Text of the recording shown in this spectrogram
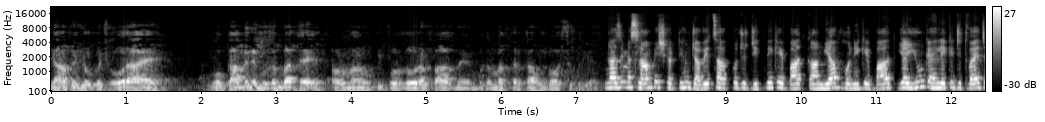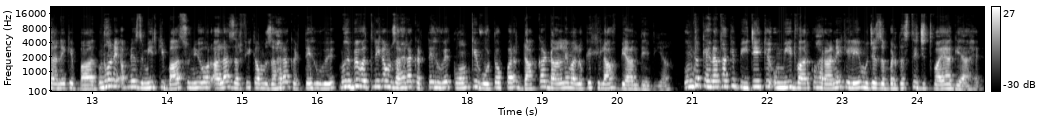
यहाँ पे जो कुछ हो रहा है वो काबिल मजम्मत है और मैं उनकी पुरजोर अल्फाज में मजम्मत करता हूँ। बहुत शुक्रिया। नाजिम इस्लाम पेश करती हूँ। जावेद साहब को, जो जीतने के बाद, कामयाब होने के बाद, या यूँ कह ले के जितवाए जाने के बाद, उन्होंने अपने जमीर की बात सुनी और अला जरफी का मुजाहरा करते हुए, मुहब वतनी का मुजाहरा करते हुए कौम के वोटों पर डाका डालने वालों के खिलाफ बयान दे दिया। उनका कहना था की पीटीए के उम्मीदवार को हराने के लिए मुझे ज़बरदस्ती जितवाया गया है।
